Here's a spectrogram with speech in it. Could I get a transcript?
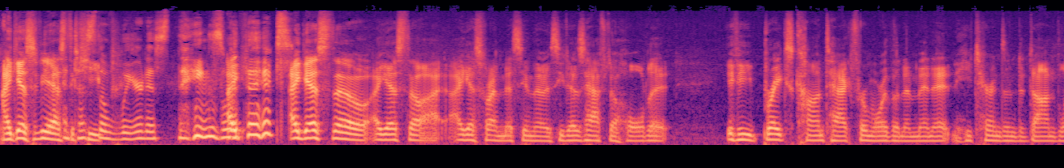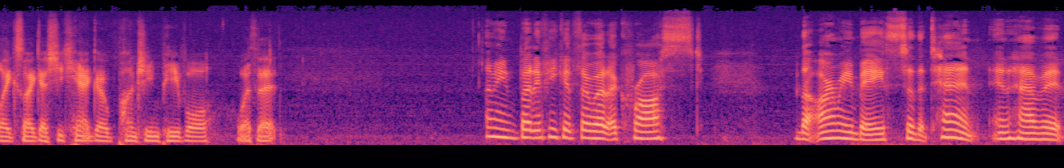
I guess if he has to keep. the weirdest things with it. I guess though, I guess though, I, I guess what I'm missing though is he does have to hold it. If he breaks contact for more than a minute, he turns into Don Blake. So I guess you can't go punching people with it. I mean, but if he could throw it across the army base to the tent and have it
